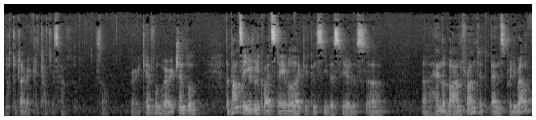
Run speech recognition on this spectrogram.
not to directly cut yourself. So very careful, very gentle. The parts are usually quite stable, like you can see this here, this uh, uh, handlebar in front, it bends pretty well.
